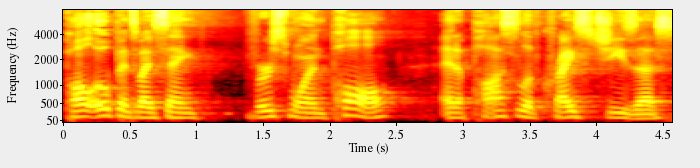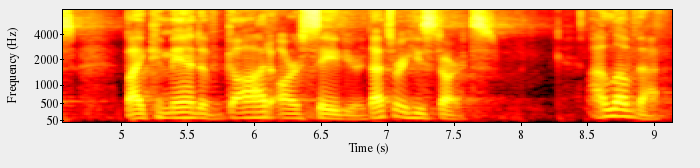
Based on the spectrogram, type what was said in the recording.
Paul opens by saying, verse one, Paul, an apostle of Christ Jesus, by command of God our Savior. That's where he starts. I love that.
